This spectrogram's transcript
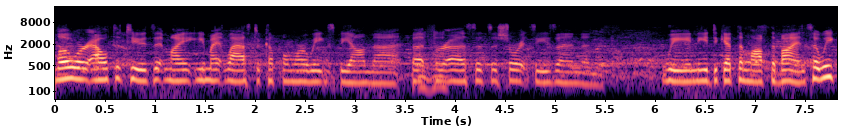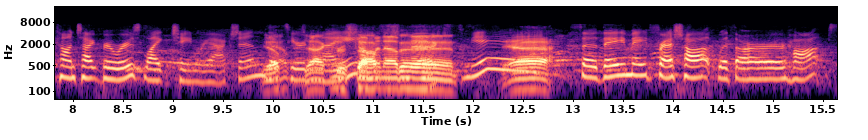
lower altitudes, it might you might last a couple more weeks beyond that. But for us, it's a short season, and we need to get them off the vine. So we contact brewers like Chain Reaction Yep. that's here Zach tonight. Coming up next. Yeah. Yeah. So they made fresh hop with our hops,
